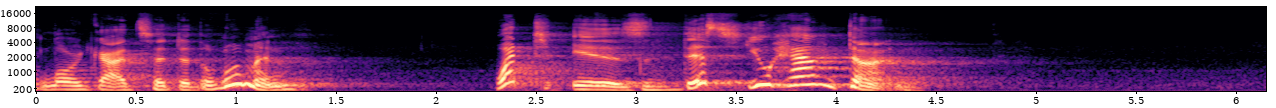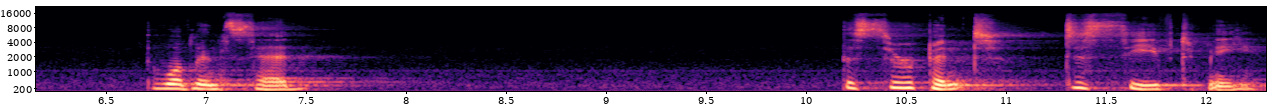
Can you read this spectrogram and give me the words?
The Lord God said to the woman, What is this you have done? The woman said, the serpent deceived me,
